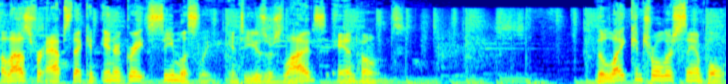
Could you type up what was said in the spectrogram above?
allows for apps that can integrate seamlessly into users' lives and homes. The Light Controller sample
